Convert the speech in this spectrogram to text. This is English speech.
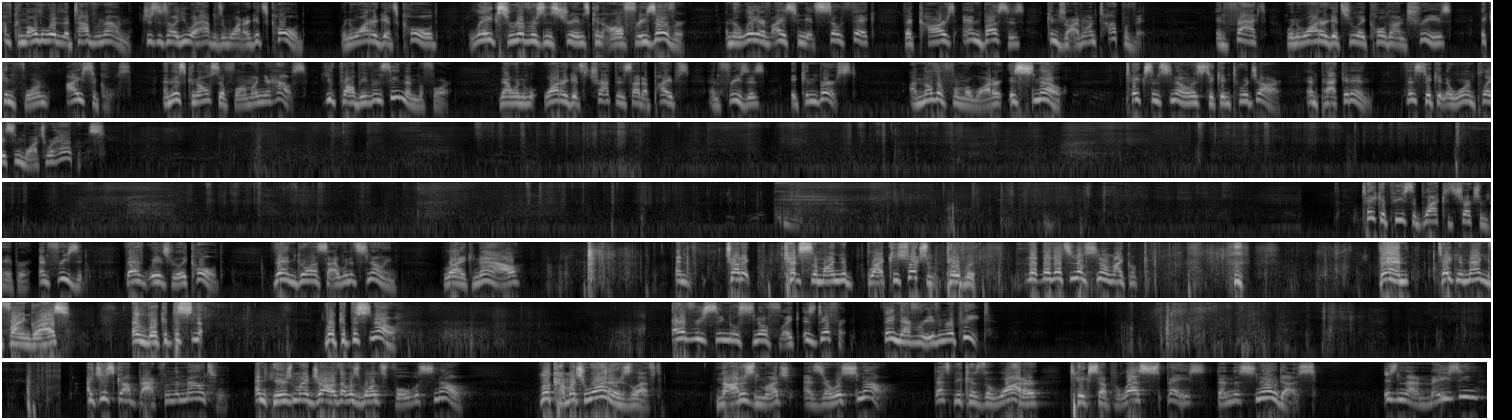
I've come all the way to the top of a mountain just to tell you what happens when water gets cold. When water gets cold, lakes, rivers, and streams can all freeze over, and the layer of ice can get so thick that cars and buses can drive on top of it. In fact, when water gets really cold on trees, it can form icicles. And this can also form on your house. You've probably even seen them before. Now, when water gets trapped inside of pipes and freezes, it can burst. Another form of water is snow. Take some snow and stick it into a jar and pack it in. Then stick it in a warm place and watch what happens. Take a piece of black construction paper and freeze it. That way it's really cold. Then go outside when it's snowing, like now, and try to catch some on your black construction paper. That, that- that's enough snow, Michael. then take the magnifying glass and look at the snow. Look at the snow. Every single snowflake is different. They never even repeat. I just got back from the mountain, and here's my jar that was once full with snow. Look how much water is left. Not as much as there was snow. That's because the water takes up less space than the snow does. Isn't that amazing?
